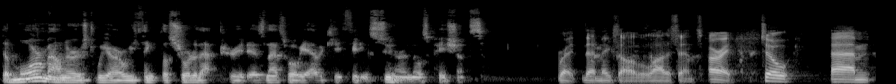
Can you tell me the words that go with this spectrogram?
the more malnourished we are, we think the shorter that period is. And that's why we advocate feeding sooner in those patients. Right. That makes a lot of sense. All right. So um,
